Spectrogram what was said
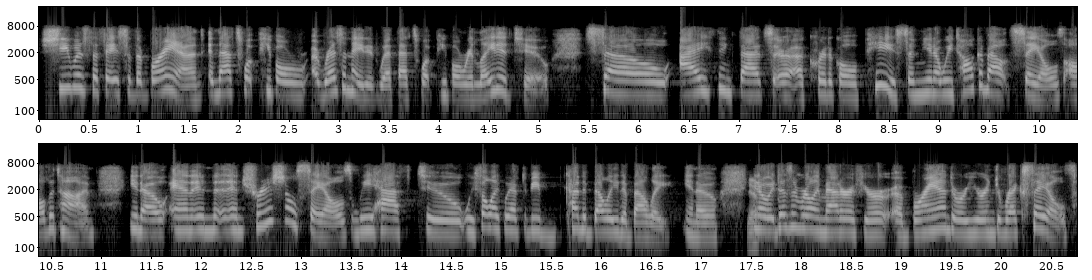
She was the face of the brand, and that's what people resonated with. That's what people related to. So I think that's a, a critical piece. And, you know, we talk about sales all the time, you know, and in, in traditional sales, we have to, we feel like we have to be kind of belly to belly, you know. Yep. You know, it doesn't really matter if you're a brand or you're in direct sales.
